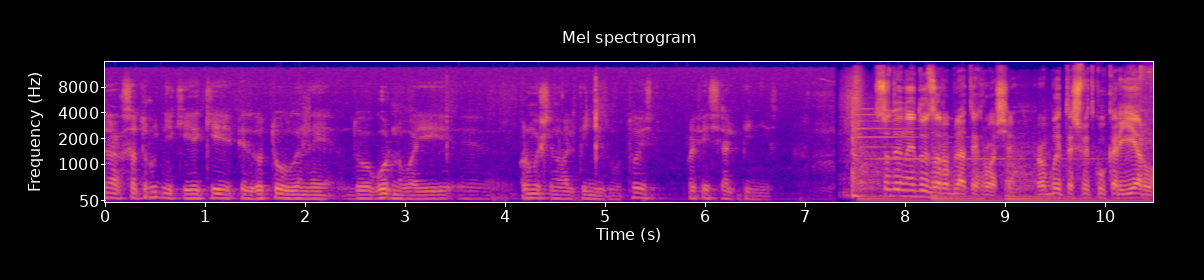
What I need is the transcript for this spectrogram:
е, сотрудники, які підготовлені до горного і промишленого альпінізму, тобто професія альпініст. Сюди не йдуть заробляти гроші, робити швидку кар'єру.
